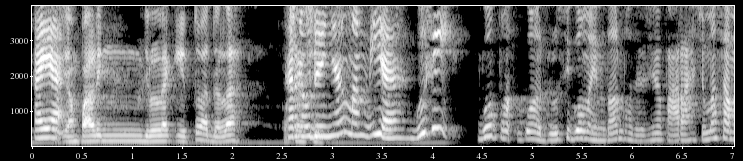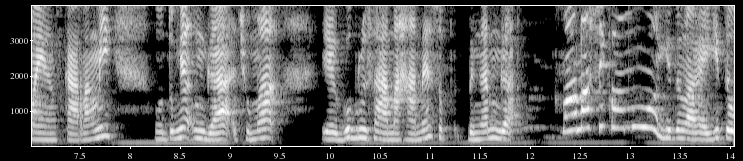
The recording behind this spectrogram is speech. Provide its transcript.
Kayak- yang paling jelek itu adalah karena posesif. udah nyaman iya gue sih gue gue dulu sih gue main tahun posesifnya parah. Cuma sama yang sekarang nih untungnya enggak. Cuma ya gue berusaha nahannya dengan enggak ke mana sih kamu? Gitu nggak kayak gitu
